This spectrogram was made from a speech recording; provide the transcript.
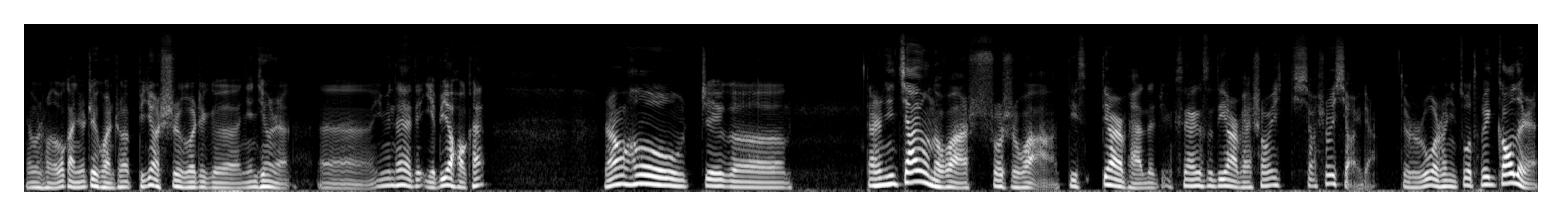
怎么说呢？我感觉这款车比较适合这个年轻人，嗯，因为它也也比较好开。然后这个，但是您家用的话，说实话啊，第第二排的这个 CX 第二排稍微小稍微小一点，就是如果说你坐特别高的人。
